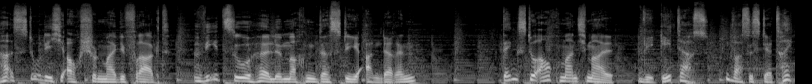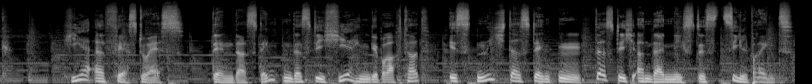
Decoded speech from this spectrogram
Hast du dich auch schon mal gefragt, wie zur Hölle machen das die anderen? Denkst du auch manchmal, wie geht das? Was ist der Trick? Hier erfährst du es. Denn das Denken, das dich hierhin gebracht hat, ist nicht das Denken, das dich an dein nächstes Ziel bringt.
